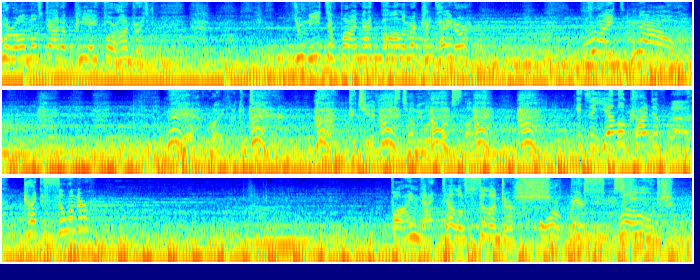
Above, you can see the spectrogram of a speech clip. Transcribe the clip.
We're almost out of PA400. You need to find that polymer container right now! Yeah, right, a container. Could you at least tell me what it looks like? It's a yellow kind of, uh, kind of cylinder? Find that yellow cylinder, or we're thing is screwed! huge.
